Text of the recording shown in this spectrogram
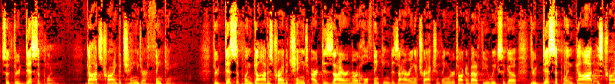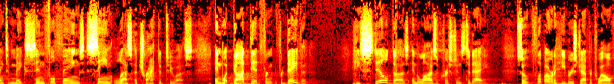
So, through discipline, God's trying to change our thinking. Through discipline, God is trying to change our desiring. Remember the whole thinking, desiring, attraction thing we were talking about a few weeks ago? Through discipline, God is trying to make sinful things seem less attractive to us. And what God did for, for David, he still does in the lives of Christians today. So flip over to Hebrews chapter 12.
